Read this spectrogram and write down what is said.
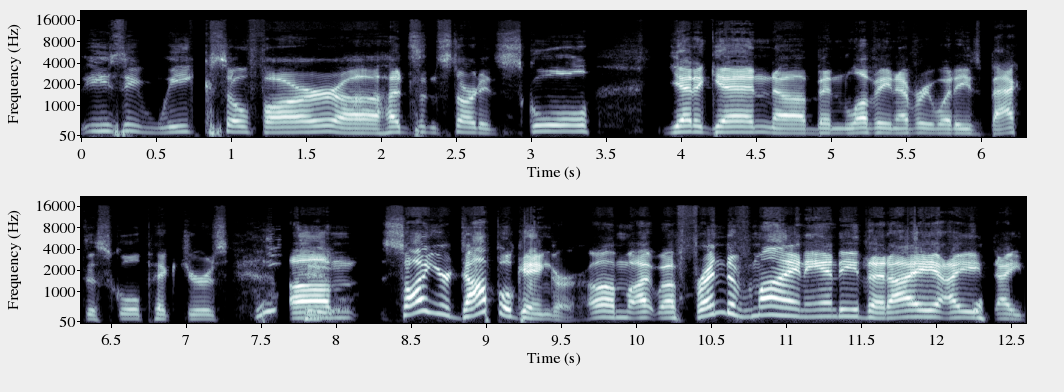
easy week so far. Uh, Hudson started school yet again. Uh, been loving everybody's back to school pictures. Um, saw your doppelganger. Um, I, a friend of mine, Andy, that I, I, I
